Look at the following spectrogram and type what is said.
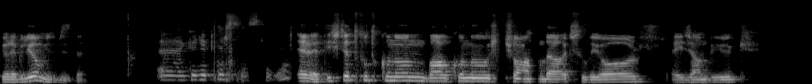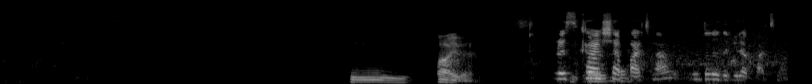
Görebiliyor muyuz biz de? Ee, görebilirsiniz tabii. Evet işte Tutku'nun balkonu şu anda açılıyor. Heyecan büyük. Hmm. Vay be. Burası karşı apartman. Burada da bir apartman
